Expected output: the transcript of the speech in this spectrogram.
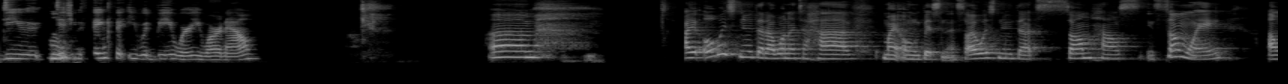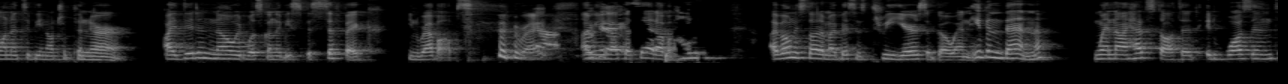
do you mm. did you think that you would be where you are now um I always knew that I wanted to have my own business. I always knew that somehow, in some way, I wanted to be an entrepreneur. I didn't know it was going to be specific in RevOps, right? Yeah. I mean, like I said, I've only, I've only started my business three years ago. And even then, when I had started, it wasn't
